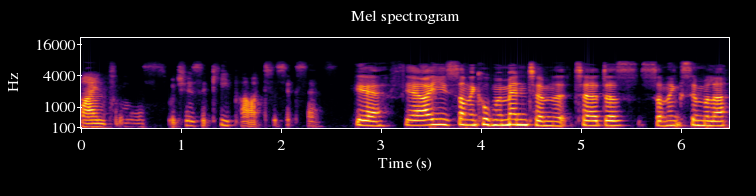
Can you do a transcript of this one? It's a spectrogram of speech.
mindfulness, which is a key part to success. Yes, yeah, I use something called Momentum that uh, does something similar.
